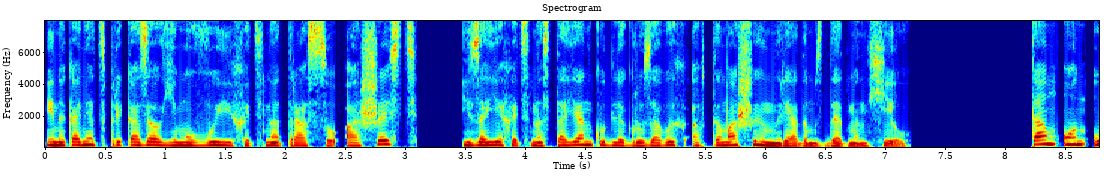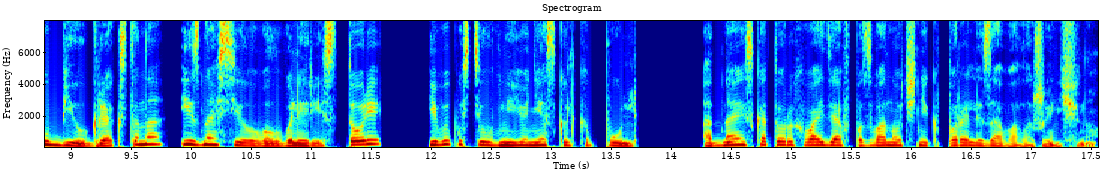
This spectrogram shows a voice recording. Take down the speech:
и, наконец, приказал ему выехать на трассу А6 и заехать на стоянку для грузовых автомашин рядом с Дедман-Хилл. Там он убил Грегстона, изнасиловал Валерий Стори и выпустил в нее несколько пуль, одна из которых, войдя в позвоночник, парализовала женщину.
